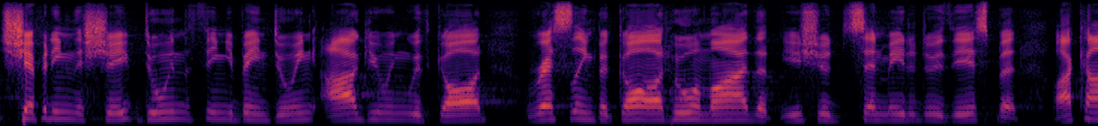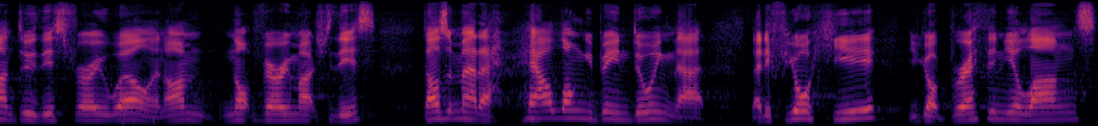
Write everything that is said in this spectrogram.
shepherding the sheep, doing the thing you've been doing, arguing with God, wrestling, but God, who am I that you should send me to do this? But I can't do this very well, and I'm not very much this. Doesn't matter how long you've been doing that, that if you're here, you've got breath in your lungs,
